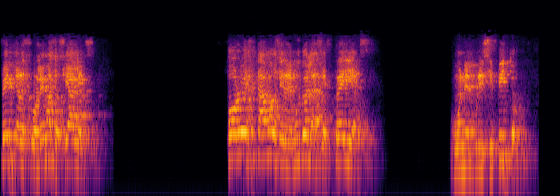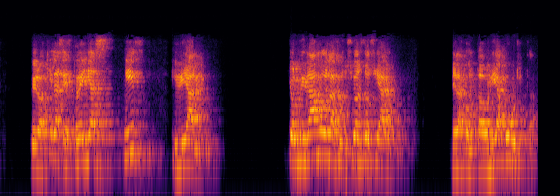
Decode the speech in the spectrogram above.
frente a los problemas sociales. Solo estamos en el mundo de las estrellas, como en el principito, pero aquí las estrellas PIF y Diana. Y olvidamos la función social de la contaduría pública,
